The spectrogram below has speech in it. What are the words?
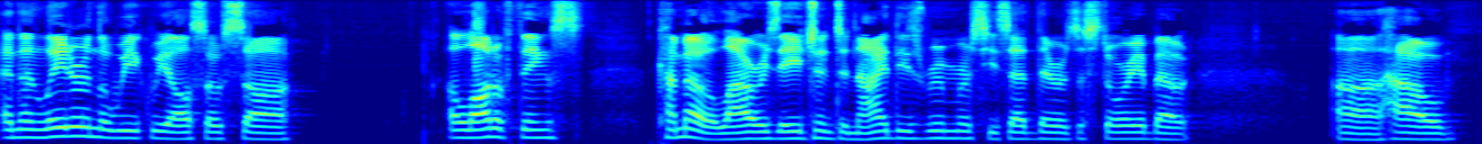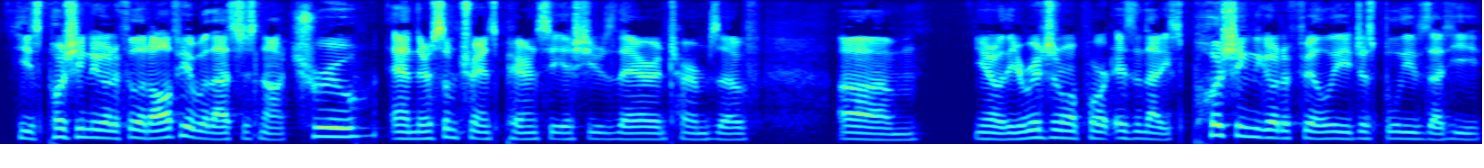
And then later in the week, we also saw a lot of things come out. Lowry's agent denied these rumors. He said there was a story about uh, how he's pushing to go to Philadelphia, but that's just not true. And there's some transparency issues there in terms of, um, you know, the original report isn't that he's pushing to go to Philly. He just believes that he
